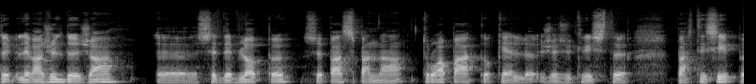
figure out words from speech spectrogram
L'évangile de Jean euh, se développe, se passe pendant trois Pâques auxquelles Jésus-Christ participe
